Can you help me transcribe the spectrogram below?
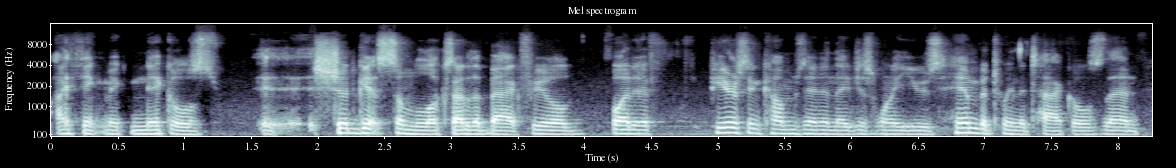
I think McNichols eh, should get some looks out of the backfield, but if Peterson comes in and they just want to use him between the tackles, then –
